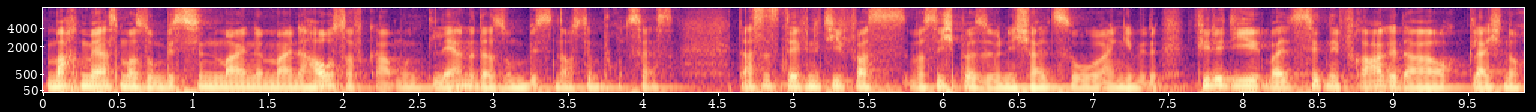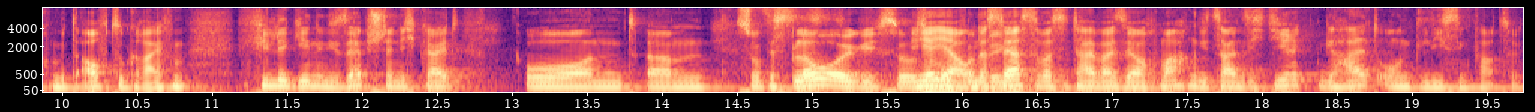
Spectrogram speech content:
mache mir erstmal so ein bisschen meine, meine Hausaufgaben und lerne da so ein bisschen aus dem Prozess. Das ist definitiv was, was ich persönlich halt so reingehen würde. Viele, die, weil Sydney Frage da auch gleich noch mit aufzugreifen, viele gehen in die Selbstständigkeit und ähm, so das- blauäugig, so. ja, so ja, und das Erste, was sie teilweise auch machen, die zahlen sich direkt ein Gehalt und Leasingfahrzeug.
